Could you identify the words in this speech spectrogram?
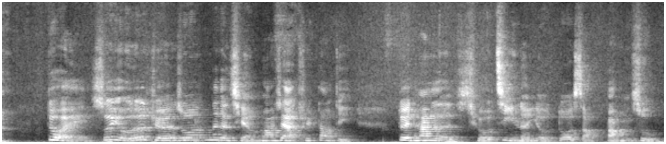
对，所以我就觉得说那个钱花下去，到底对他的球技能有多少帮助？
